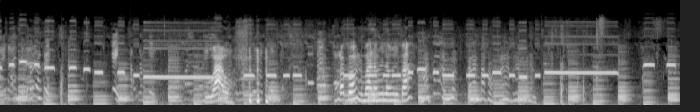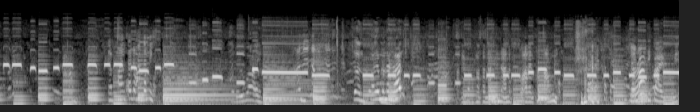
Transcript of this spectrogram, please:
Ayun na, andyan na. Cake. Cake. Wow! Sarap po, lumalami-lami pa. Tamis. Sariwa eh. Son, ayaw mo na yan? Nasa namin nanap ko 40 taon. Sarap. 75, may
